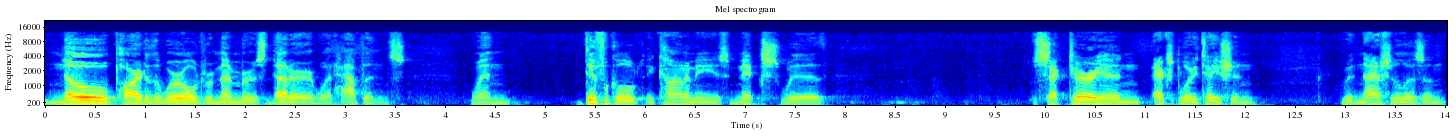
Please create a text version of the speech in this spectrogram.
no part of the world remembers better what happens when difficult economies mix with sectarian exploitation, with nationalism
